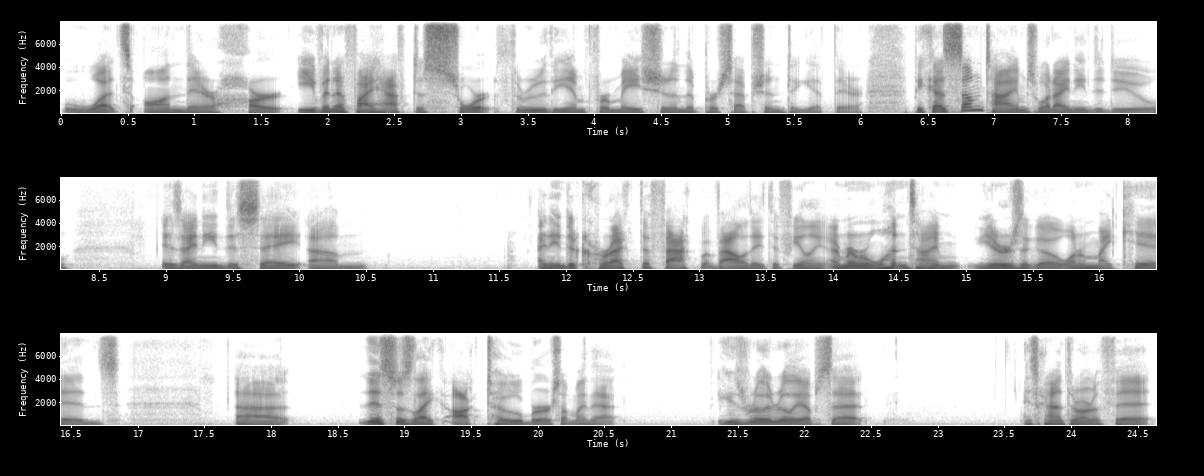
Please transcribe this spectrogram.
what's on their heart even if I have to sort through the information and the perception to get there. Because sometimes what I need to do is I need to say um I need to correct the fact but validate the feeling. I remember one time years ago, one of my kids, uh, this was like October or something like that. He's really, really upset. He's kind of throwing a fit.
